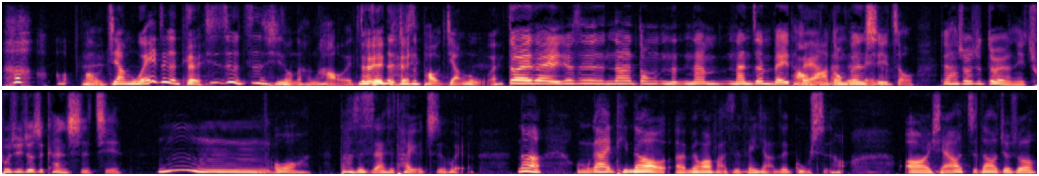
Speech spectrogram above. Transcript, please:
哦，跑江湖，哎，这个对其实这个字系统的很好，哎，这真的就是跑江湖，哎，对对，就是那东南南南征北讨嘛，啊东奔西走。对，他说就对了，你出去就是看世界。嗯，哇，大师实在是太有智慧了。那我们刚才听到呃妙光法师分享这个故事哈，呃，想要知道就是说，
